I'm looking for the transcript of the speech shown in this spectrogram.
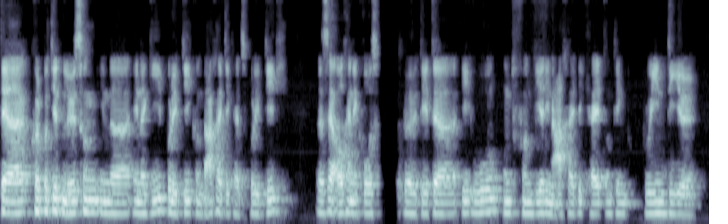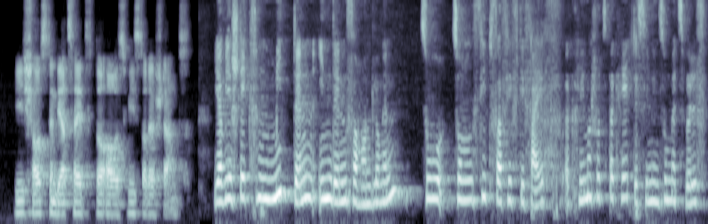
der kolportierten Lösung in der Energiepolitik und Nachhaltigkeitspolitik. Das ist ja auch eine große Priorität der EU und von dir die Nachhaltigkeit und den Green Deal. Wie schaut's denn derzeit da aus? Wie ist da der Stand? Ja, wir stecken mitten in den Verhandlungen zu, zum Fit for 55 Klimaschutzpaket. Das sind in Summe zwölf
